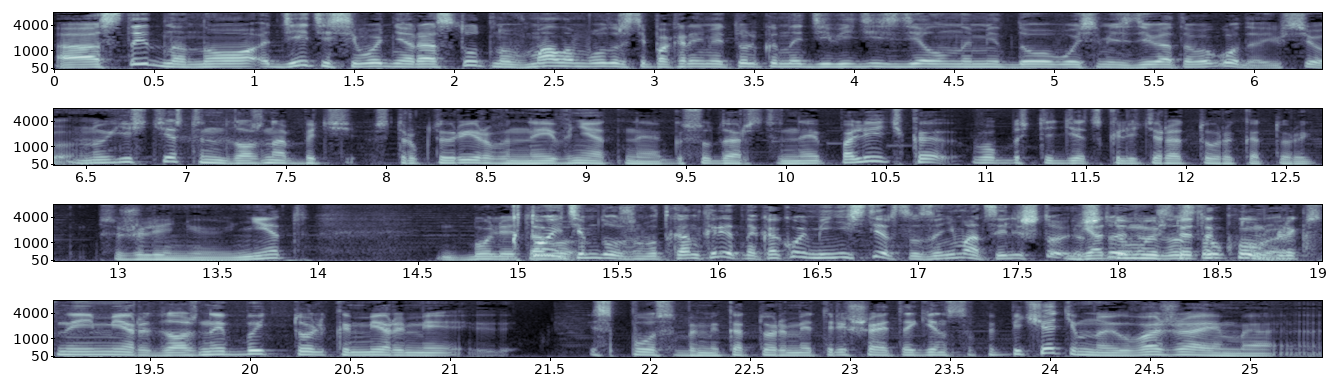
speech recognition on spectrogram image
а, стыдно, но дети сегодня растут, ну, в малом возрасте, по крайней мере, только на DVD, сделанными до 89 года, и все. Ну, естественно, должна быть структурированная и внятная государственная политика в области детской литературы, которой, к сожалению, нет. Более Кто того, этим должен? Вот конкретно какое министерство заниматься? Или что? я что думаю, это что это структура? комплексные меры должны быть только мерами э, и способами, которыми это решает агентство по печати, мной уважаемое.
